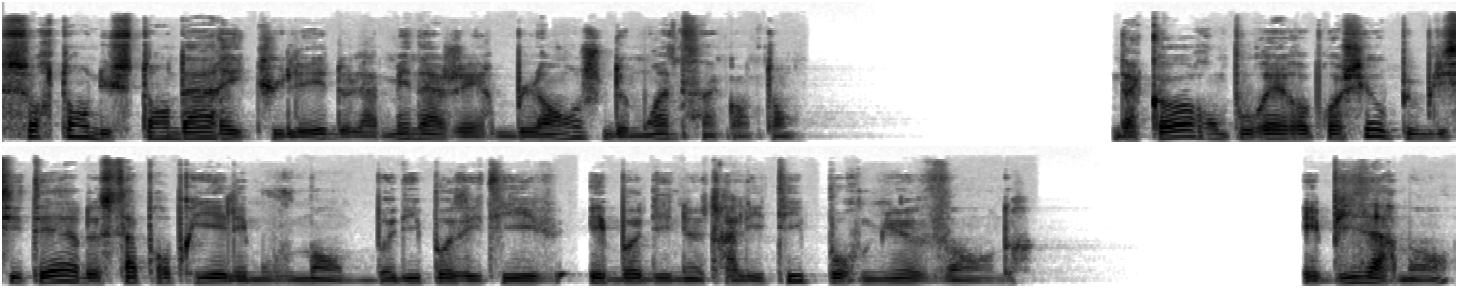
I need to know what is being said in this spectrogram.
sortant du standard éculé de la ménagère blanche de moins de 50 ans. D'accord, on pourrait reprocher aux publicitaires de s'approprier les mouvements body positive et body neutrality pour mieux vendre. Et bizarrement,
